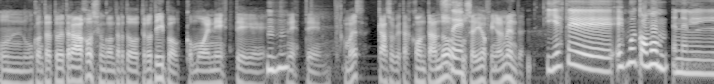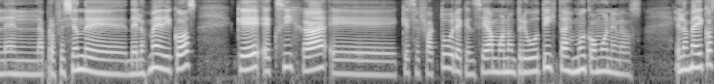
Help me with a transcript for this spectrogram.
un, un, contrato de trabajo, sino un contrato de otro tipo, como en este, uh -huh. en este ¿cómo es? caso que estás contando sí. sucedió finalmente. Y este es muy común en, el, en la profesión de, de, los médicos que exija eh, que se facture, que sea monotributista, es muy común en los, en los médicos,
